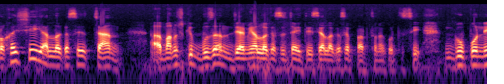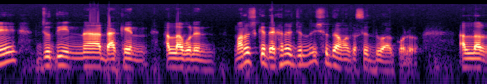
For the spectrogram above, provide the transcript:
প্রকাশ্যেই আল্লাহর কাছে চান? মানুষকে বুঝান যে আমি আল্লাহর কাছে চাইতেছি, আল্লাহর কাছে প্রার্থনা করতেছি। গোপনে যদি না ডাকেন, আল্লাহ বলেন, মানুষকে দেখানোর জন্যই শুধু আমার কাছে দোয়া করো। আল্লাহর,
